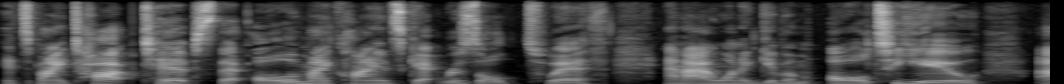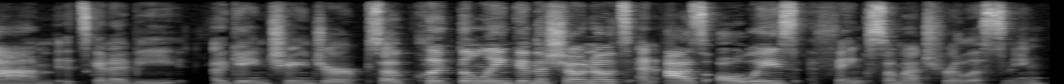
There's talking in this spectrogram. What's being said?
It's my top tips that all of my clients get results with, and I want to give them all to you. Um, it's going to be a game changer. So, click the link in the show notes. And as always, thanks so much for listening.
